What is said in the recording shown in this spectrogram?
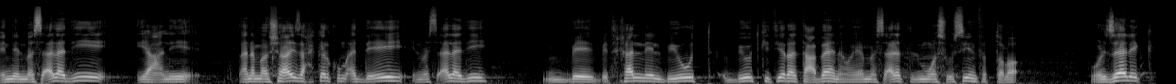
إن المسألة دي يعني أنا مش عايز أحكي لكم قد إيه المسألة دي بتخلي البيوت بيوت كتيرة تعبانة وهي مسألة الموسوسين في الطلاق. ولذلك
